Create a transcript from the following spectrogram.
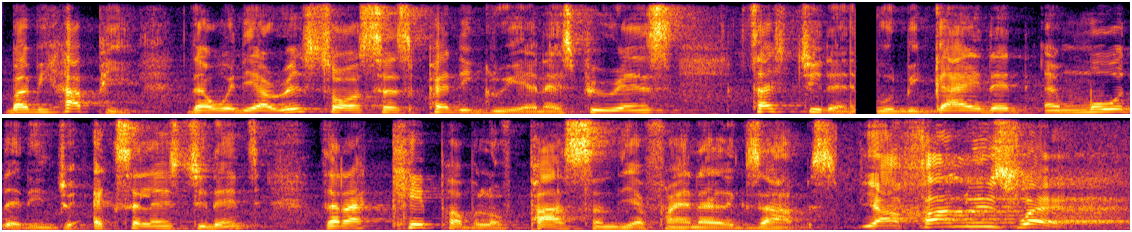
but be happy that with their resources, pedigree and experience, such students will be guided and molded into excellent students that are capable of passing their final exams. Their families were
